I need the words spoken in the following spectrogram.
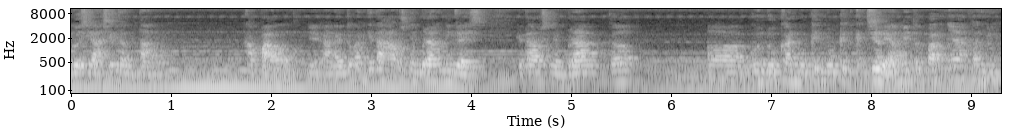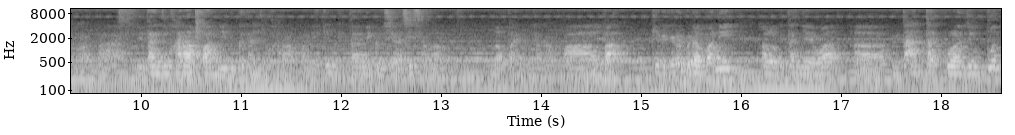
negosiasi tentang kapal. Iya. karena itu kan kita harus nyebrang nih guys. Kita harus nyebrang ke eh, gundukan bukit-bukit kecil ya. Lebih tepatnya Tanjung Harapan. Di Tanjung Harapan di Bukit Tanjung Harapan itu kita negosiasi sama bapak yang punya kapal. Iya. pak kira-kira berapa nih kalau kita nyewa eh, minta antar pulang jemput?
